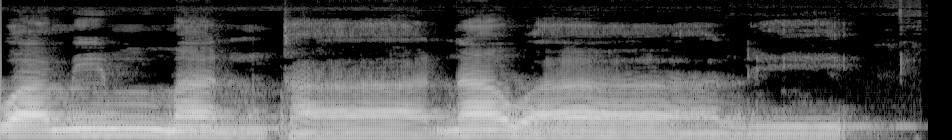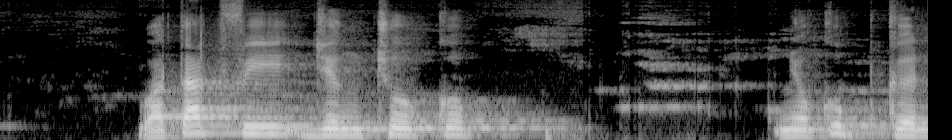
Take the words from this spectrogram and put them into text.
wa mimman kana wali. Wa takfi jeung cukup nyukupkeun.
